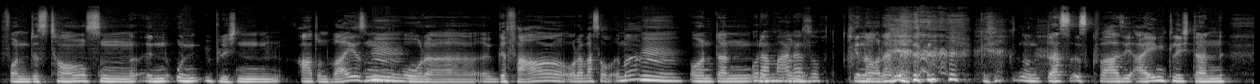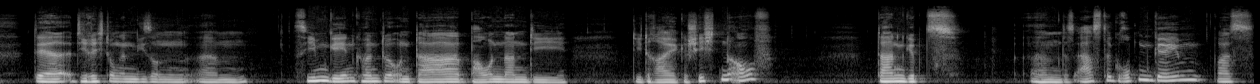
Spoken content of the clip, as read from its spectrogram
von Distanzen in unüblichen Art und Weisen hm. oder äh, Gefahr oder was auch immer. Hm. Und dann oder Magersucht. Und, genau, dann und das ist quasi eigentlich dann der die Richtung, in die so ein ähm, Theme gehen könnte. Und da bauen dann die die drei Geschichten auf. Dann gibt's ähm, das erste Gruppengame, was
